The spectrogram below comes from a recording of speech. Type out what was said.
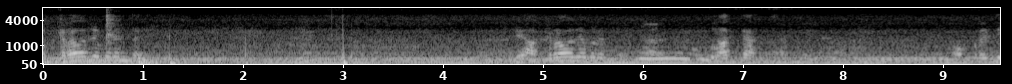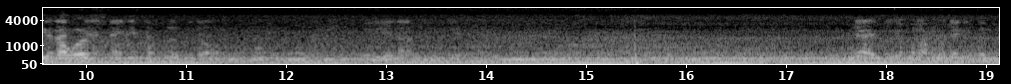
अकरा वाजेपर्यंत आहे. हे अकरा वाजेपर्यंत आहे. सात ते अकरा ऑपरेटिंग आवर्स சைனீஸ் டெம்பிள் இருக்குதோ இல்லைன்னா ஏன், இதுக்கே போலாம். நம்ம Chinese temple.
